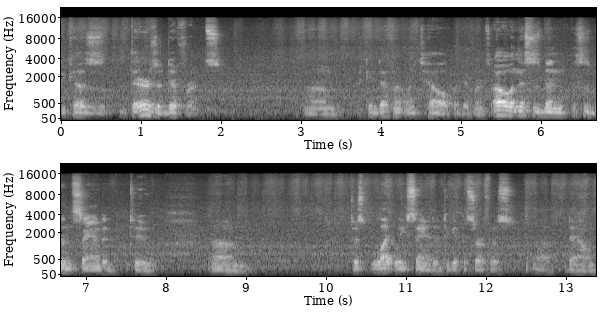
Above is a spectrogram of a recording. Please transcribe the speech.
because there's a difference. Um, I can definitely tell a difference. Oh, and this has been this has been sanded too. Um, just lightly sanded to get the surface uh, down.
